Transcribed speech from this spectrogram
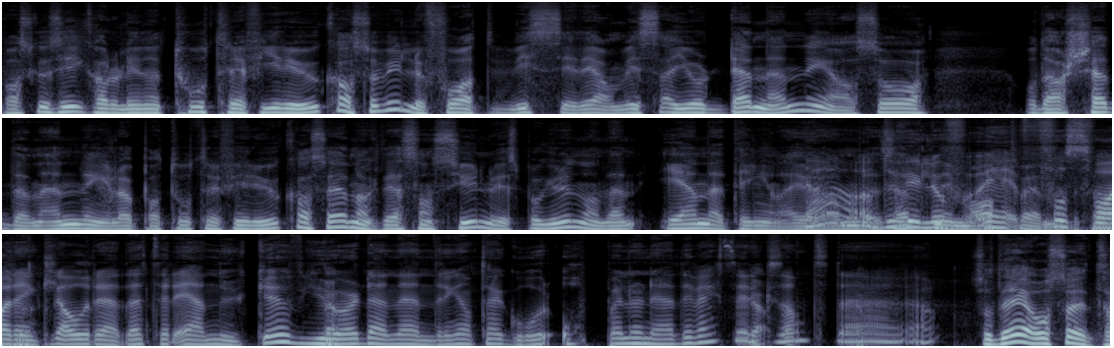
hva skal du si, Karoline, to, tre, fire uker, så vil du få et visst idé om hvis jeg gjør den endringa, og det har skjedd en endring i løpet av to-tre-fire uker, så er nok det sannsynligvis pga. den ene tingen jeg gjør. Ja, du vil jo få, få svar egentlig allerede etter en uke. Gjør denne endringen at jeg går opp eller ned i vekt, Ja. ikke sant? Det, ja. Så det er også et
